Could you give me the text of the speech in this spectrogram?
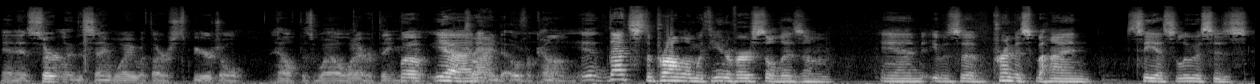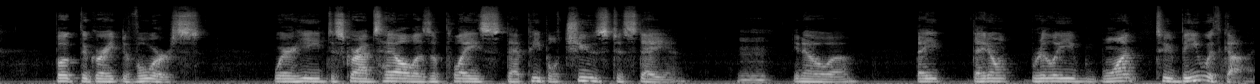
And it's certainly the same way with our spiritual health as well. Whatever things Well, we're yeah, trying to overcome. it, that's the problem with universalism, and it was a premise behind C.S. Lewis's book, The Great Divorce, where he describes hell as a place that people choose to stay in. hmm You know, uh, they they don't really want to be with God,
